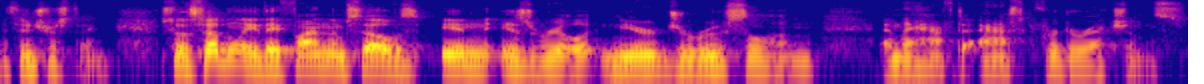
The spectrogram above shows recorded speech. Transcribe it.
It's interesting. So suddenly they find themselves in Israel, near Jerusalem, and they have to ask for directions.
